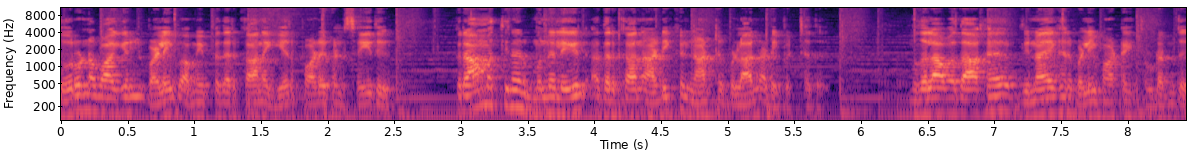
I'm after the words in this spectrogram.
தோரணவாயில் வளைவு அமைப்பதற்கான ஏற்பாடுகள் செய்து கிராமத்தினர் முன்னிலையில் அதற்கான அடிக்கல் நாட்டு விழா நடைபெற்றது. முதலாவதாக விநாயகர் வழிபாட்டை தொடர்ந்து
